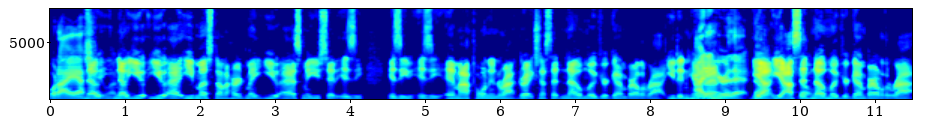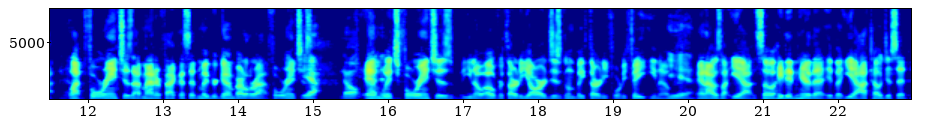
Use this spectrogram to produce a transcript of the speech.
what I asked No, you. no, you you uh, you must not have heard me. You asked me. You said, "Is he? Is he? Is he? Am I pointing in the right direction?" I said, "No, move your gun barrel to the right." You didn't hear I that? didn't hear that. No, yeah, yeah. I said, no. "No, move your gun barrel to the right, like four inches." As a matter of fact, I said, "Move your gun barrel to the right four inches." Yeah. No. And which four inches, you know, over 30 yards is going to be 30, 40 feet, you know. Yeah. And I was like, yeah. So he didn't hear that. But yeah, I told you, I said,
